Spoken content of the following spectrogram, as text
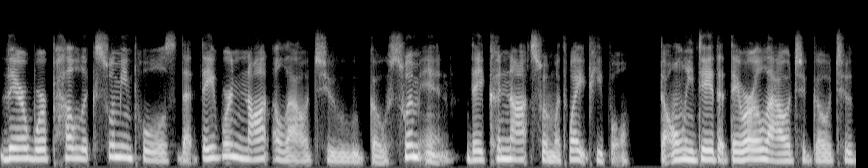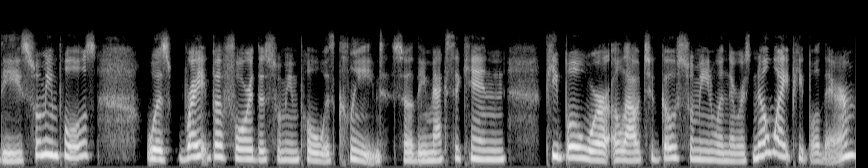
there were public swimming pools that they were not allowed to go swim in. They could not swim with white people. The only day that they were allowed to go to the swimming pools was right before the swimming pool was cleaned. So the Mexican people were allowed to go swimming when there was no white people there.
